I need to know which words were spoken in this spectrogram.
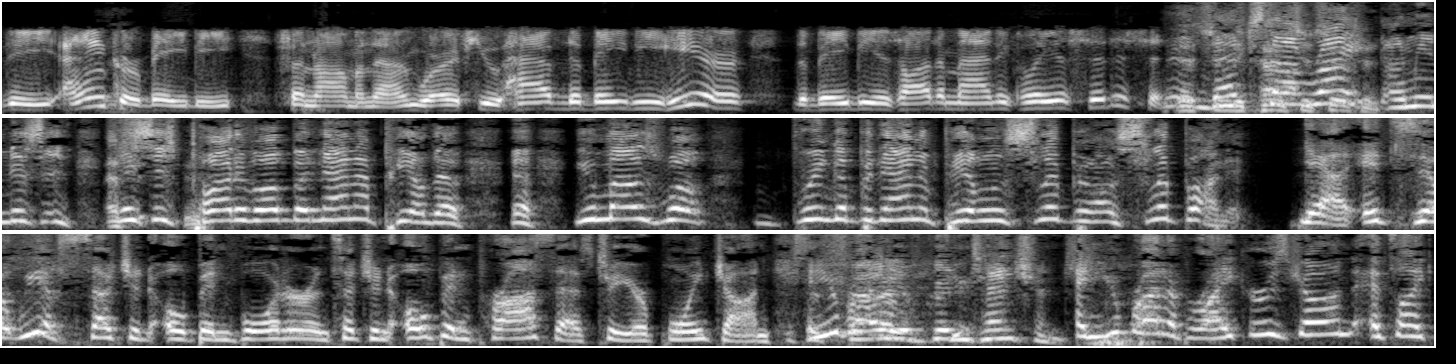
the anchor baby phenomenon, where if you have the baby here, the baby is automatically a citizen. That's, That's not right. I mean, this is That's, this is part of our banana peel. That uh, you might as well bring a banana peel and slip it, slip on it. Yeah, it's uh, we have such an open border and such an open process. To your point, John, it's and you brought up, good intentions. And you brought up Rikers, John. It's like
